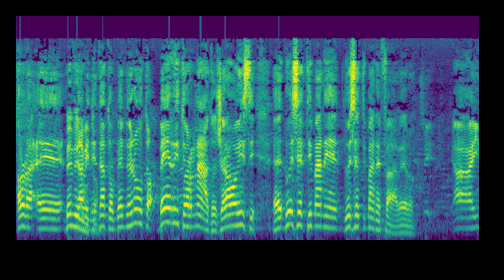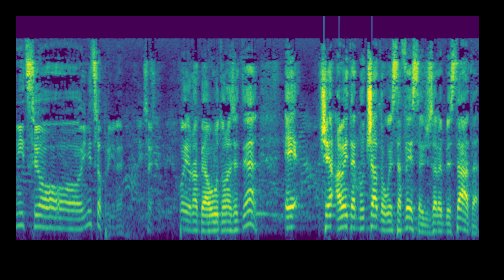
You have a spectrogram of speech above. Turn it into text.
Allora, eh, Benvenuto. Davide, intanto benvenuto, ben ritornato. Ci eravamo visti eh, due, settimane, due settimane fa, vero? A inizio, inizio aprile. Sì. Poi non abbiamo avuto una settimana e ci avete annunciato questa festa che ci sarebbe stata,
